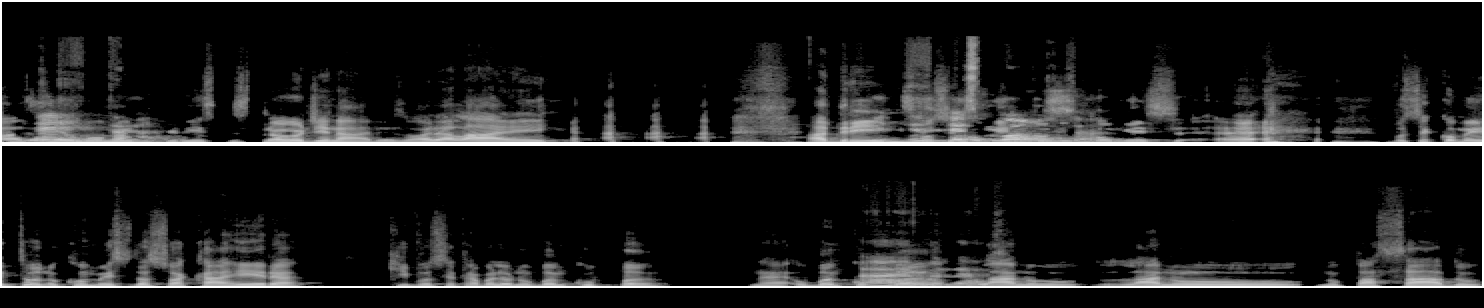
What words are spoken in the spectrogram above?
fazer o um momento de experiências extraordinárias. Olha lá, hein? Adri, você comentou, no começo, é, você comentou no começo da sua carreira que você trabalhou no Banco Pan. Né? O Banco ah, é Pan, é lá, no, lá no, no passado,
